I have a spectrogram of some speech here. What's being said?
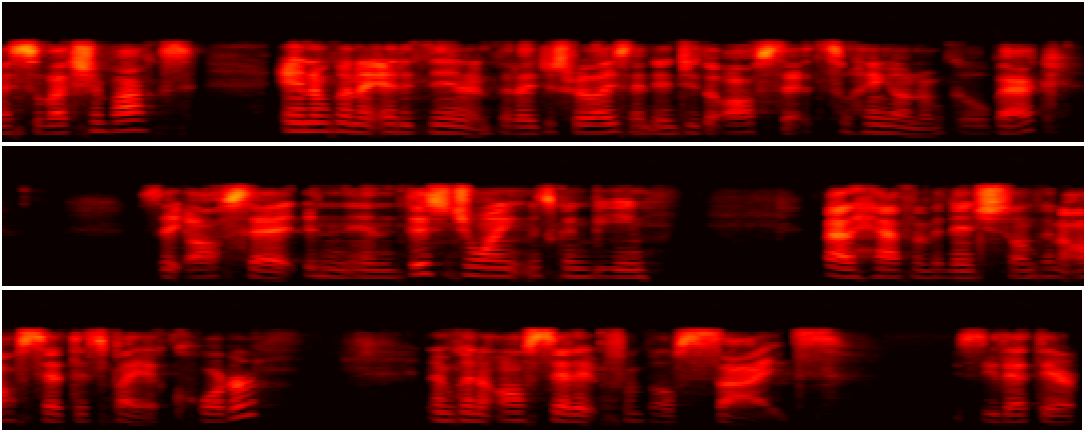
my selection box and I'm going to edit them but I just realized I didn't do the offset so hang on I'll go back. Say offset and, then this joint is going to be about a half of an inch so I'm going to offset this by a quarter and I'm going to offset it from both sides. You see that there?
